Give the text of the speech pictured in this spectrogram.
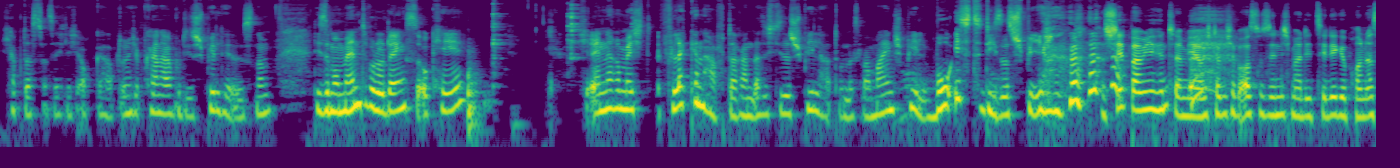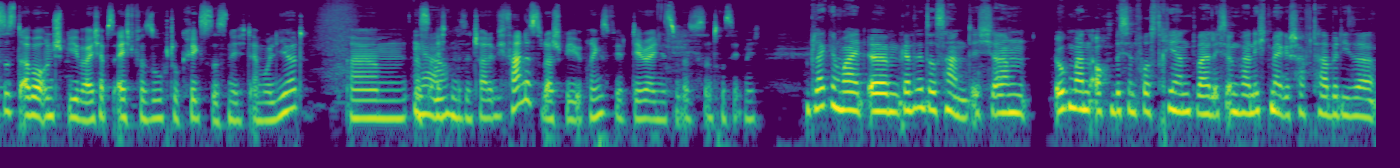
Ich habe das tatsächlich auch gehabt und ich habe keine Ahnung, wo dieses Spiel hier ist. Ne? Diese Momente, wo du denkst, okay, Ich erinnere mich fleckenhaft daran, dass ich dieses Spiel hatte und es war mein Spiel. Wo ist dieses Spiel? Das steht bei mir hinter mir, aber ich glaube, ich habe aus Versehen nicht mal die CD gebrannt. Es ist aber unspielbar. Ich habe es echt versucht. Du kriegst es nicht emuliert. Ähm, das Ja. ist echt ein bisschen schade. Wie fandest du das Spiel übrigens? Wir deraillen jetzt, das interessiert mich. Black and White, ähm, ganz interessant. Ich ähm, irgendwann auch ein bisschen frustrierend, weil ich es irgendwann nicht mehr geschafft habe, diese,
